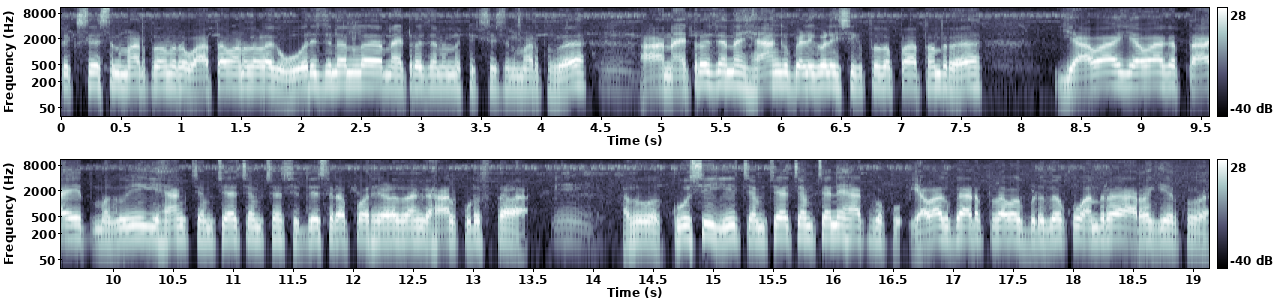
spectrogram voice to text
ಫಿಕ್ಸೇಷನ್ ಮಾಡ್ತದಂದ್ರೆ ವಾತಾವರಣದೊಳಗೆ ಒರಿಜಿನಲ್ ನೈಟ್ರೋಜನನ್ನು ಫಿಕ್ಸೇಷನ್ ಮಾಡ್ತದೆ. ಆ ನೈಟ್ರೋಜನ್ ಹ್ಯಾಂಗೆ ಬೆಳೆಗಳಿಗೆ ಸಿಗ್ತದಪ್ಪ ಅಂತಂದ್ರೆ ಯಾವಾಗ ಯಾವಾಗ ತಾಯಿ ಮಗುವಿಗೆ ಹ್ಯಾಂಗೆ ಚಮಚ ಚಮಚ ಸಿದ್ದೇಶ್ವರಪ್ಪ ಅವ್ರು ಹೇಳ್ದಂಗೆ ಹಾಲು ಕುಡಿಸ್ತಾಳ. ಅದು ಕೂಸಿಗೆ ಚಮಚ ಚಮಚನೇ ಹಾಕಬೇಕು. ಯಾವಾಗ ಬೇಡತ್ತದ ಅವಾಗ ಬಿಡಬೇಕು ಅಂದ್ರೆ ಆರೋಗ್ಯ ಇರ್ತದೆ.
